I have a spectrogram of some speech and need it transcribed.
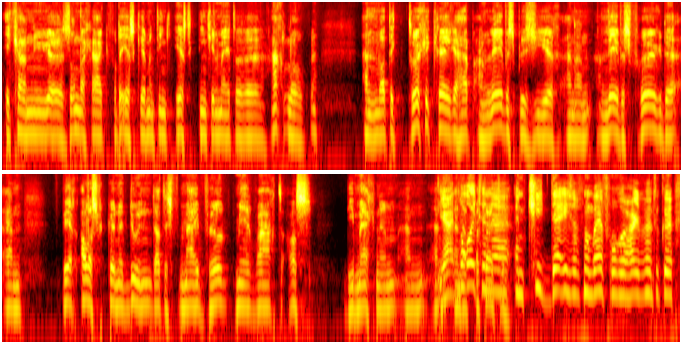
ik ga nu, eh, zondag ga ik voor de eerste keer mijn 10, eerste 10 kilometer eh, hardlopen. En wat ik teruggekregen heb aan levensplezier en aan, levensvreugde en weer alles kunnen doen, dat is voor mij veel meer waard als die Magnum en, en, Ja, en nooit een, eh, een cheat day, zoals we noemen. hè. Vroeger had je natuurlijk eh,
